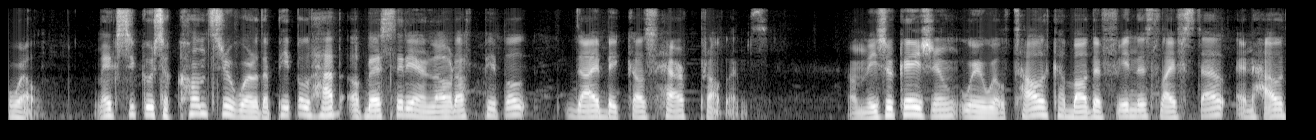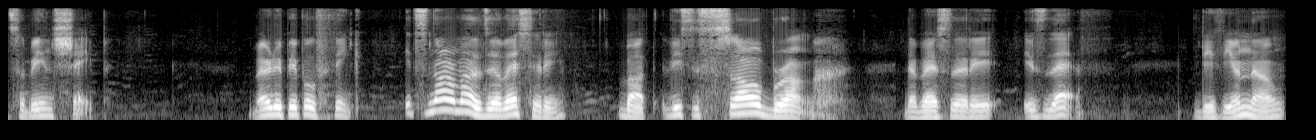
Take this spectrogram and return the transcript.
Well, Mexico is a country where the people have obesity and a lot of people die because of health problems. On this occasion, we will talk about the fitness lifestyle and how to be in shape. Many people think it's normal the obesity, but this is so wrong. The obesity is death. Did you know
